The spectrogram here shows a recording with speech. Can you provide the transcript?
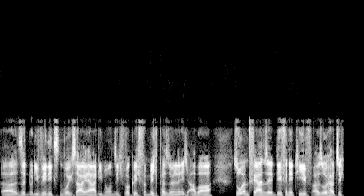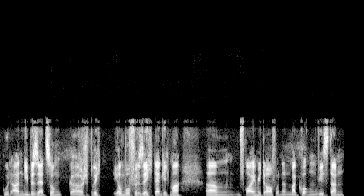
Äh, sind nur die wenigsten, wo ich sage, ja, die lohnen sich wirklich für mich persönlich, aber so im Fernsehen definitiv. Also hört sich gut an. Die Besetzung äh, spricht irgendwo für sich, denke ich mal. Ähm, freue ich mich drauf und dann mal gucken, wie es dann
